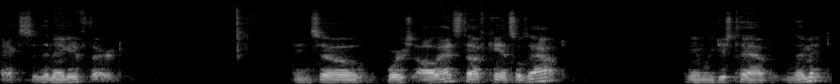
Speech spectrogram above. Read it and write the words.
x to the negative third. And so, of course, all that stuff cancels out. And we just have limit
